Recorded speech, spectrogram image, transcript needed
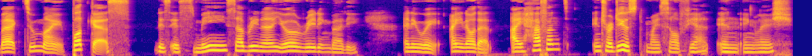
back to my podcast. This is me, Sabrina, your reading buddy. Anyway, I know that I haven't introduced myself yet in English.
